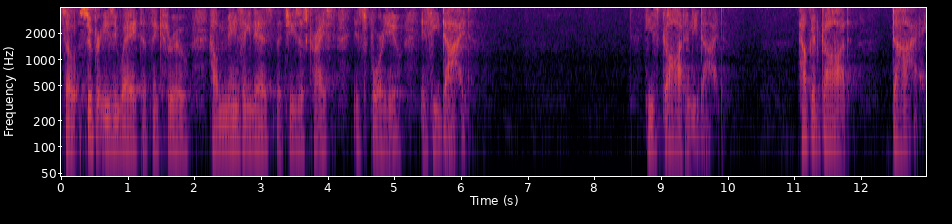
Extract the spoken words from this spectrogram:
So, super easy way to think through how amazing it is that Jesus Christ is for you is he died. He's God and he died. How could God die?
